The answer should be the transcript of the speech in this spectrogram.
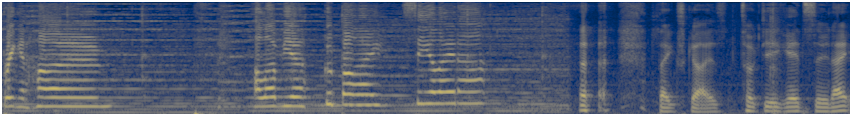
Bring it home. I love you. Goodbye. See you later. Thanks, guys. Talk to you again soon, eh?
